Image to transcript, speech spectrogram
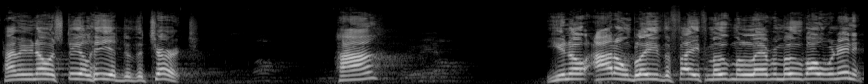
how many know it's still hid to the church? Huh? You know, I don't believe the faith movement will ever move over in it.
